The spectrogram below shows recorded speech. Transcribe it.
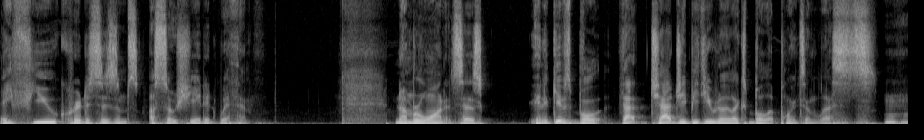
a few criticisms associated with him Number one, it says, and it gives bullet. That Chat GPT really likes bullet points and lists. Mm-hmm.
